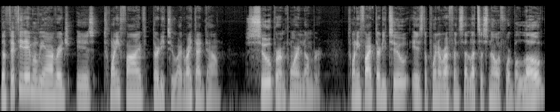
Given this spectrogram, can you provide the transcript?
the 50 day moving average is 2532. I'd write that down. Super important number. 2532 is the point of reference that lets us know if we're below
